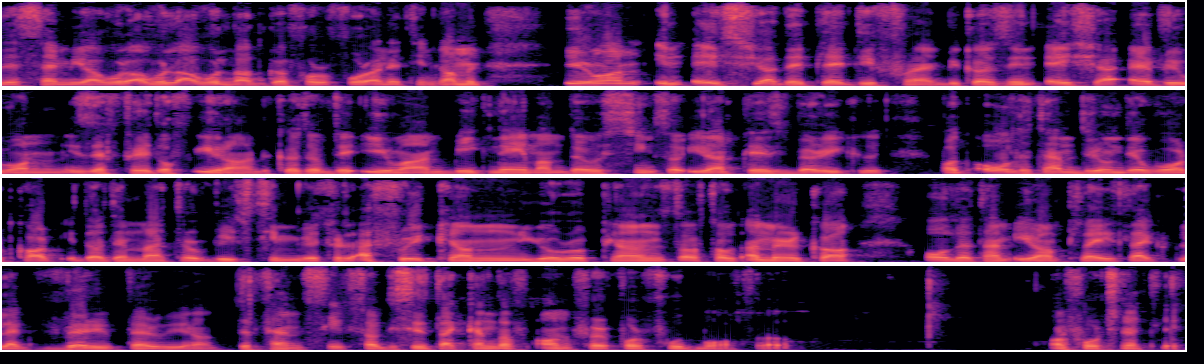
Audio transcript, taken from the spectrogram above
the same yeah, I will, I will, I will not go for, for anything i mean iran in asia they play different because in asia everyone is afraid of iran because of the iran big name and those things so iran plays very good but all the time during the world cup it doesn't matter which team whether african europeans or south america all the time Iran plays like like very very you know defensive. So this is like kind of unfair for football. So unfortunately.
